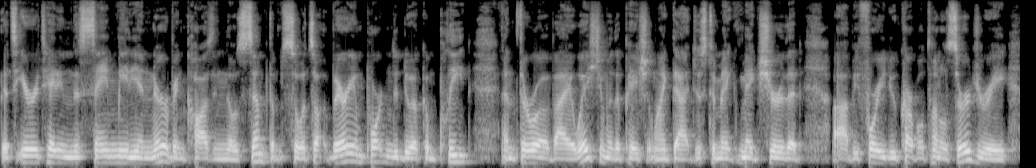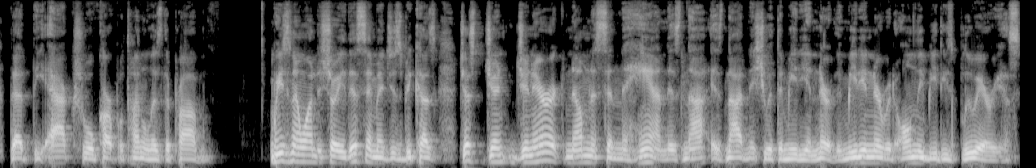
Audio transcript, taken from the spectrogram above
that's irritating the same median nerve and causing those symptoms. So it's very important to do a complete and thorough evaluation with a patient like that just to make, make sure that uh, before you do carpal tunnel surgery that the actual carpal tunnel is the problem. Reason I wanted to show you this image is because just gen generic numbness in the hand is not is not an issue with the median nerve. The median nerve would only be these blue areas.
